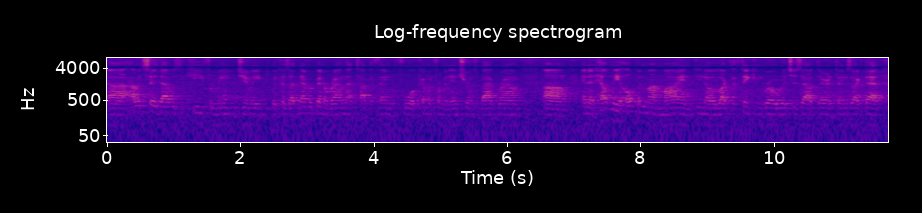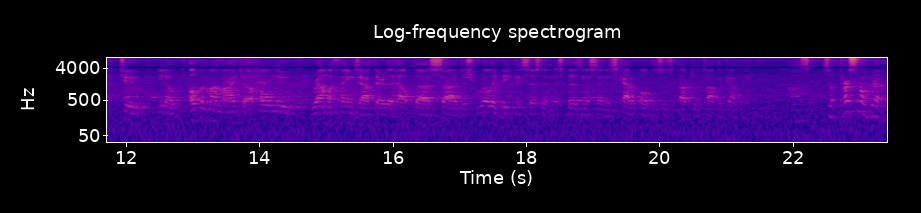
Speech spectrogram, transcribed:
Uh, I would say that was the key for me, Jimmy, because I'd never been around that type of thing before, coming from an insurance background, um, and it helped me open my mind, you know, like the Think and Grow Riches out there and things like that, to you know, open my mind to a whole new realm of things out there that helped us uh, just really be consistent in this business, and it's catapulted us up to the top of the company. Awesome. So personal growth,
